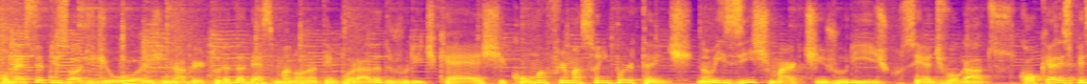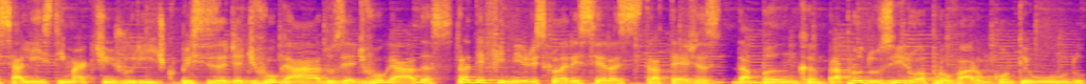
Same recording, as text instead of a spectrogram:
Começa o episódio de hoje, na abertura da 19 temporada do Juridicast, com uma afirmação importante. Não existe marketing jurídico sem advogados. Qualquer especialista em marketing jurídico precisa de advogados e advogadas para definir e esclarecer as estratégias da banca, para produzir ou aprovar um conteúdo,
